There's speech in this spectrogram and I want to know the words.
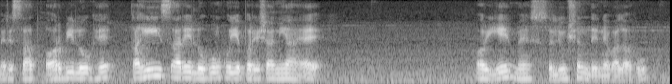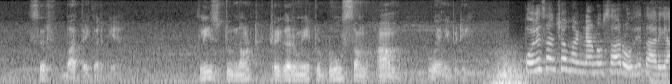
मेरे साथ और भी लोग हैं। कई सारे लोगों को ये परेशानियाँ हैं। और ये मैं सल्यूशन देने वाला हूँ सिर्फ बातें करके। Please do not trigger me to do some harm to anybody पोलिसांच्या म्हणण्यानुसार रोहित आर्या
